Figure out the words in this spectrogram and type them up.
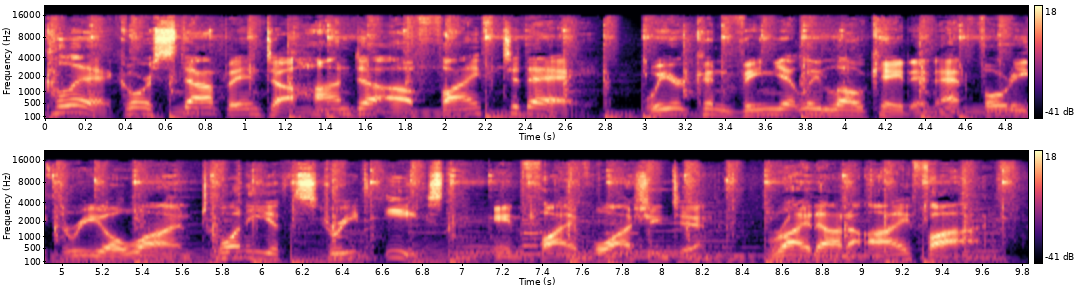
click, or stop into Honda of Fife today. We're conveniently located at 4301 20th Street East in Fife Washington, right on I 5.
